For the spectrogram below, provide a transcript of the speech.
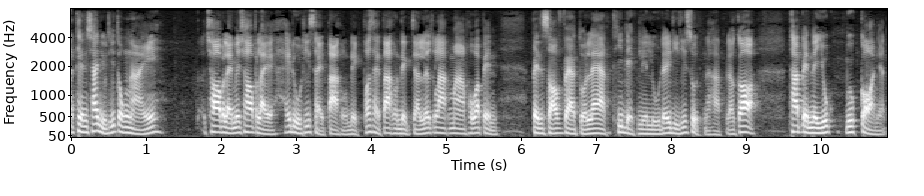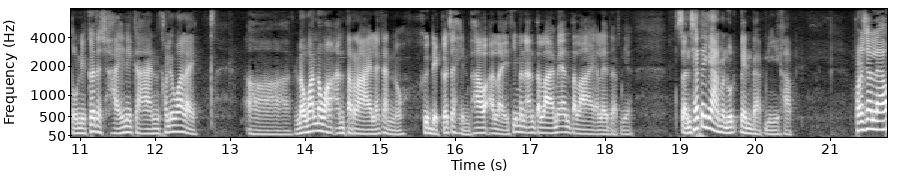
attention อยู่ที่ตรงไหน ชอบอะไรไม่ชอบอะไร ให้ดูที่สายตาของเด็กเพราะสายตาของเด็กจะเลิกลากมากเพราะว่าเป็นเป็นซอฟต์แวร์ตัวแรกที่เด็กเรียนรู้ได้ดีที่สุดนะครับ แล้วก็ถ้าเป็นในยุคยุคก่อนเนี่ยตรงนี้ก็จะใช้ในการเขาเรียกว่าอะไร ระวัดระวังอันตรายแล้วกันเนาะคือเด็กก็จะเห็นภาพว่าอะไรที่มันอันตรายไม่อันตรายอะไรแบบนี้สัญชาตญาณมนุษย์เป็นแบบนี้ครับ เพราะฉะนั้นแล้ว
